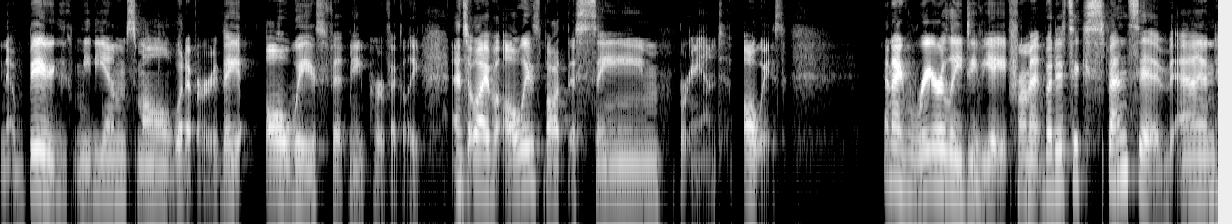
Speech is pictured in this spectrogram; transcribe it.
you know, big, medium, small, whatever. They always fit me perfectly. And so I've always bought the same brand, always and I rarely deviate from it, but it's expensive. And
